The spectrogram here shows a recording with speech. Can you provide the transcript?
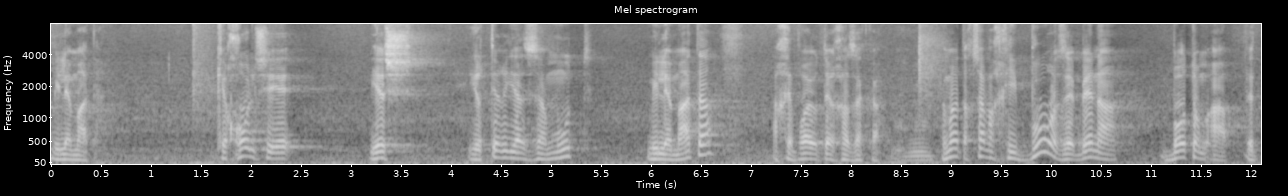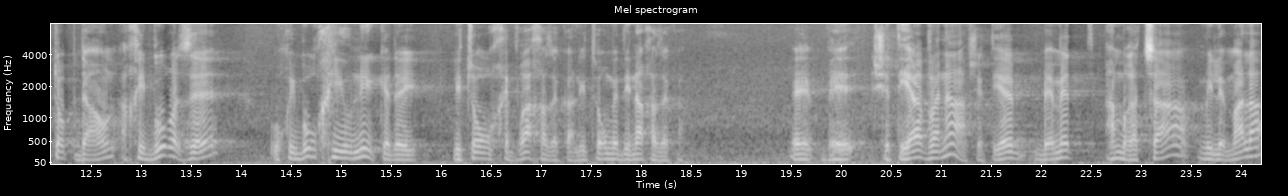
מלמטה. ככל שיש יותר יזמות מלמטה, החברה יותר חזקה. זאת אומרת, עכשיו החיבור הזה בין ה-bottom up ו-top down, החיבור הזה הוא חיבור חיוני כדי ליצור חברה חזקה, ליצור מדינה חזקה. ושתהיה הבנה, שתהיה באמת המרצה מלמעלה,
